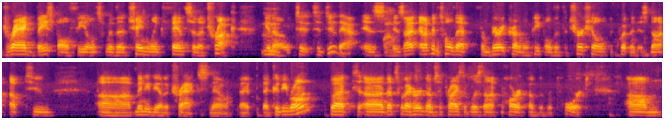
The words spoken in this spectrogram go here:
drag baseball fields with a chain link fence and a truck you mm. know to to do that is wow. is I, and i've been told that from very credible people that the churchill equipment is not up to uh, many of the other tracks now that that could be wrong but uh, that's what i heard and i'm surprised it was not part of the report um,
